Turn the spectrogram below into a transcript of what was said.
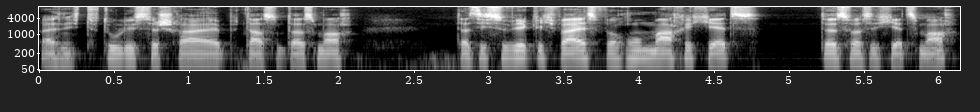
weiß nicht, To-Do-Liste schreibe, das und das mache, dass ich so wirklich weiß, warum mache ich jetzt das, was ich jetzt mache,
